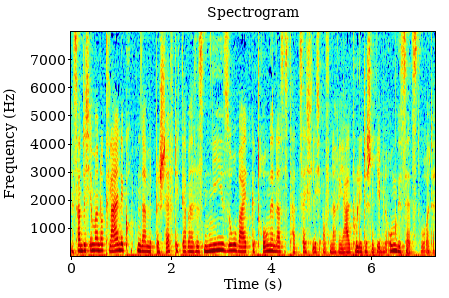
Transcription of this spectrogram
Es haben sich immer nur kleine Gruppen damit beschäftigt, aber es ist nie so weit gedrungen, dass es tatsächlich auf einer realpolitischen Ebene umgesetzt wurde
